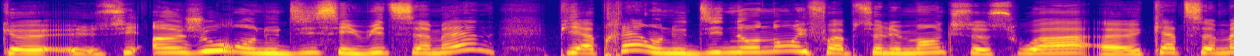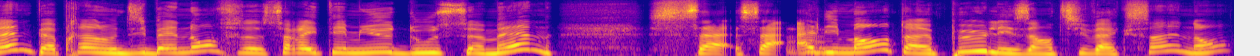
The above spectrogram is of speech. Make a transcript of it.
que si un jour on nous dit c'est huit semaines, puis après on nous dit non non il faut absolument que ce soit quatre semaines, puis après on nous dit ben non ça aurait été mieux douze semaines, ça, ça alimente un peu les anti-vaccins, non?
